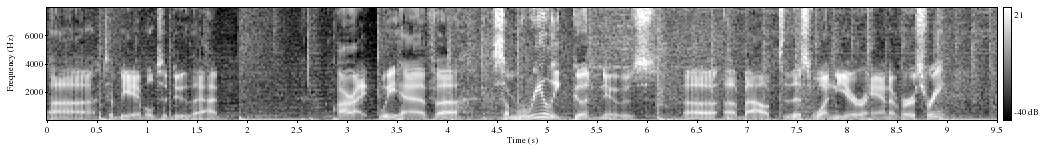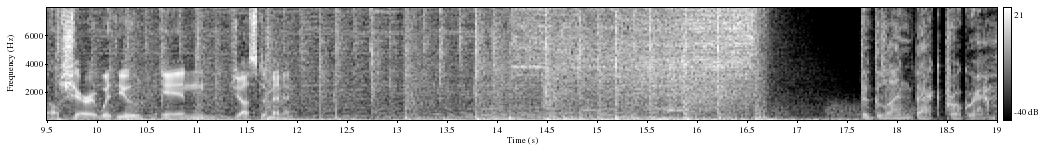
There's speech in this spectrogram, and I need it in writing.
uh, to be able to do that. All right, we have uh, some really good news uh, about this one year anniversary. I'll share it with you in just a minute. The Glenn Beck Program.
